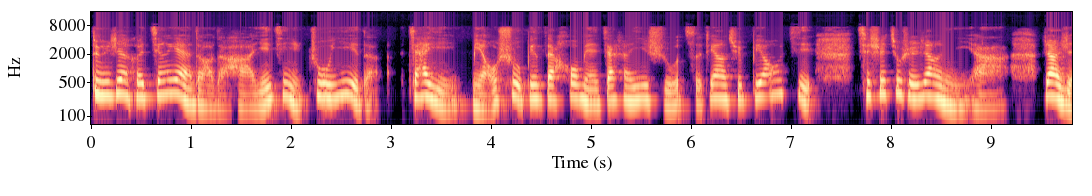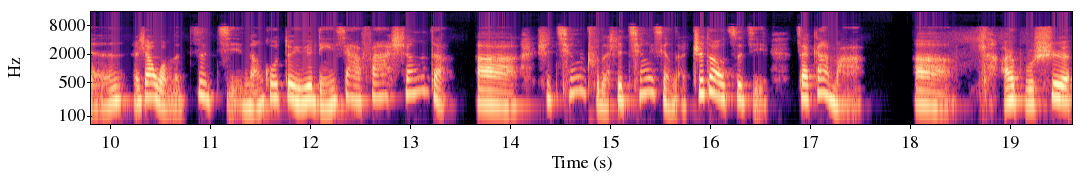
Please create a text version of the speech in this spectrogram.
对于任何经验到的哈引起你注意的，加以描述，并在后面加上亦是如此，这样去标记，其实就是让你呀，让人，让我们自己能够对于临下发生的啊是清楚的，是清醒的，知道自己在干嘛啊，而不是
